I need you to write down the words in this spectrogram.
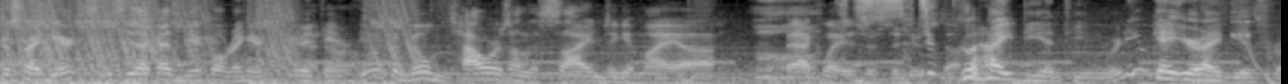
This right here. You see that guy's vehicle right here? Yeah, Right there. you have to build towers on the side to get my uh, back lasers to do stuff. Such a good idea, team. Where do you get your ideas from?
